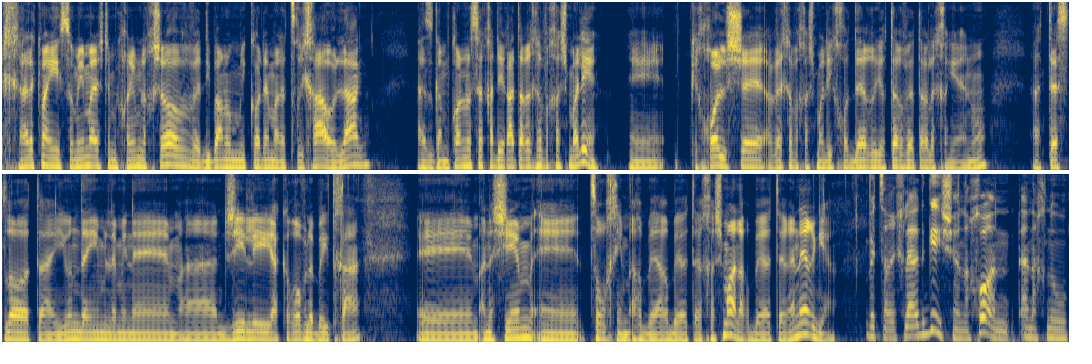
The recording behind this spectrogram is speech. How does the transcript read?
חלק מהיישומים האלה שאתם יכולים לחשוב, ודיברנו מקודם על הצריכה העולה, אז גם כל נושא חדירת הרכב החשמלי. אה, ככל שהרכב החשמלי חודר יותר ויותר לחיינו, הטסלות, היונדאים למיניהם, הג'ילי הקרוב לביתך, אה, אנשים אה, צורכים הרבה הרבה יותר חשמל, הרבה יותר אנרגיה. וצריך להדגיש שנכון, אנחנו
